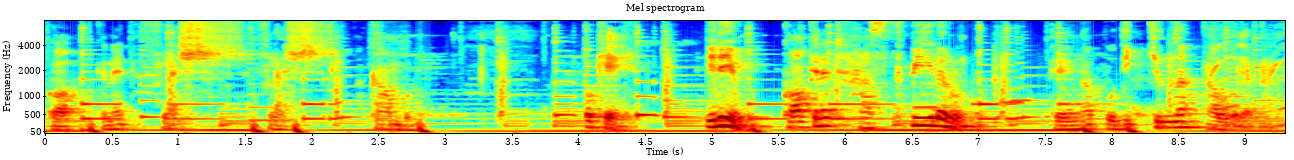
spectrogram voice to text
coconut flesh flesh കാമ്പ് ഓക്കെ ഇനിയും കോക്കനറ്റ് ഹസ്ക് പീലർ ഉണ്ട്. തേങ്ങ പൊതിക്കുന്ന ആ ഉപകരണം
